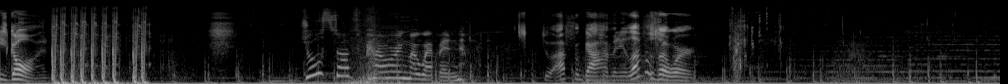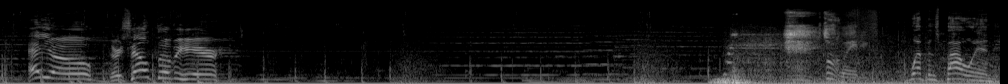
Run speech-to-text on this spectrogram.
He's gone. Jewel stopped powering my weapon. Dude, I forgot how many levels there were. Hey yo! There's health over here! Just waiting. Weapon's power ended.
